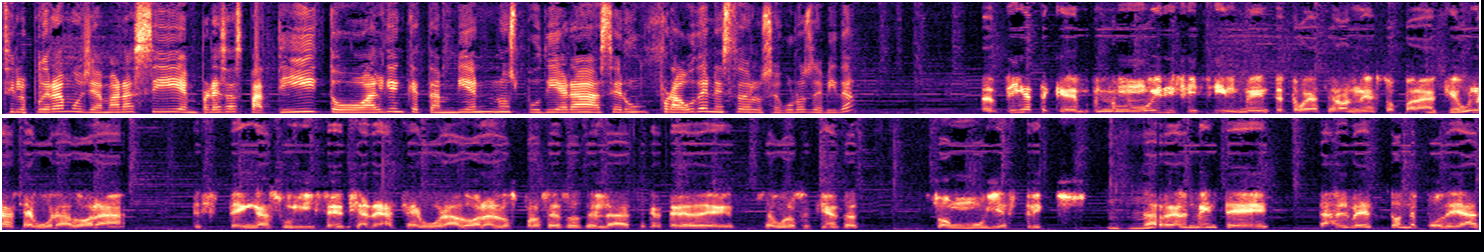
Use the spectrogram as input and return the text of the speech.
si lo pudiéramos llamar así, empresas patito o alguien que también nos pudiera hacer un fraude en esto de los seguros de vida. Fíjate que muy difícilmente, te voy a ser honesto, para que una aseguradora tenga su licencia de aseguradora, los procesos de la Secretaría de Seguros y Fianzas son muy estrictos. O sea, realmente, tal vez donde podría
